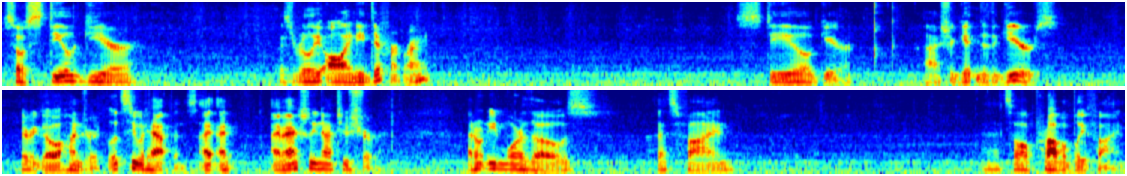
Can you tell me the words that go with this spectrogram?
So steel gear is really all I need different, right? Steel gear. I should get into the gears. There we go, 100. Let's see what happens. I, I, I'm actually not too sure. I don't need more of those. That's fine. That's all probably fine.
